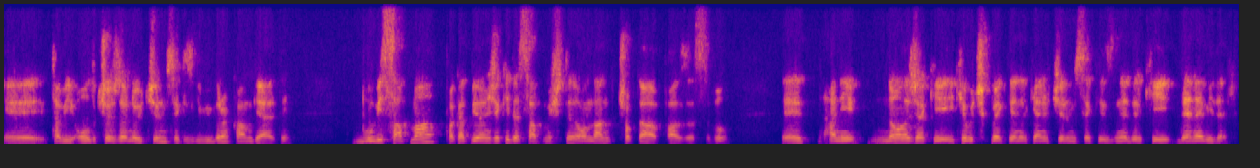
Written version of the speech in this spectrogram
e, tabii oldukça üzerinde 3.28 gibi bir rakam geldi. Bu bir sapma fakat bir önceki de sapmıştı. Ondan çok daha fazlası bu. E, hani ne olacak ki 2.5 beklenirken 3.28 nedir ki denebilir.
